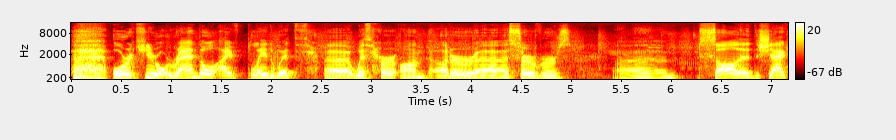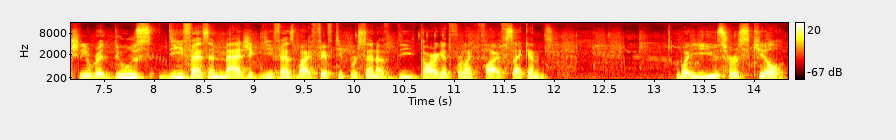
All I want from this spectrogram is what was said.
Orc hero. Randall, I've played with uh, with her on other uh, servers um, solid, she actually reduced defense and magic defense by 50% of the target for like 5 seconds when you use her skill.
